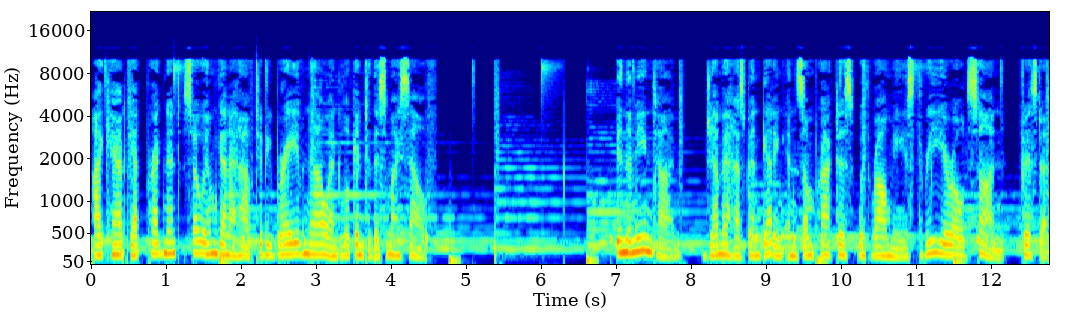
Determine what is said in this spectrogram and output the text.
I can't get pregnant so I'm gonna have to be brave now and look into this myself. In the meantime, Gemma has been getting in some practice with Rami's three-year-old son, Tristan,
